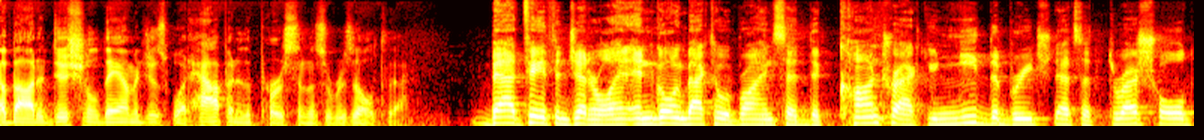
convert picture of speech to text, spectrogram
about additional damages, what happened to the person as a result of that. Bad faith in general, and going back to what Brian said, the contract, you need the breach, that's a threshold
